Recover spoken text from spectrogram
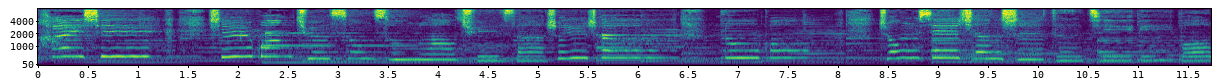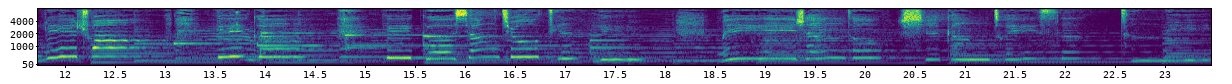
还醒，时光却匆匆老去，洒水车路过，冲洗城市的记忆，玻璃窗一个。个像旧电影，每一站都是刚褪色的你。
